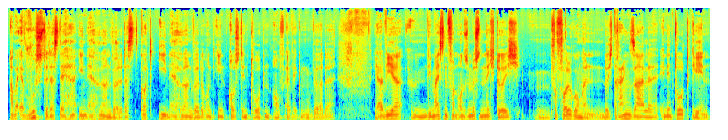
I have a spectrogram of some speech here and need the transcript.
Aber er wusste, dass der Herr ihn erhören würde, dass Gott ihn erhören würde und ihn aus den Toten auferwecken würde. Ja, wir, ähm, die meisten von uns müssen nicht durch Verfolgungen, durch Drangsale in den Tod gehen.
